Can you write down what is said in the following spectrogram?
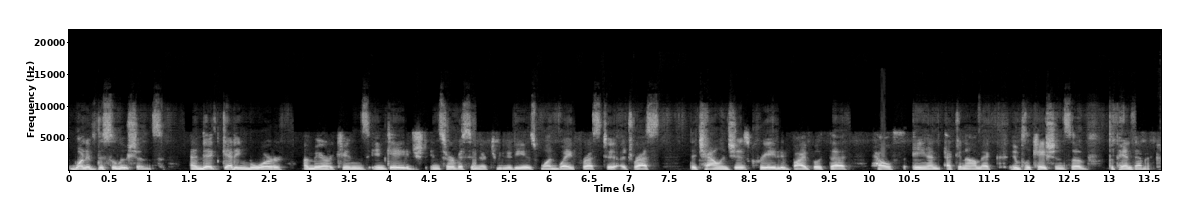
one of the solutions and that getting more Americans engaged in service in their community is one way for us to address the challenges created by both the health and economic implications of the pandemic.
